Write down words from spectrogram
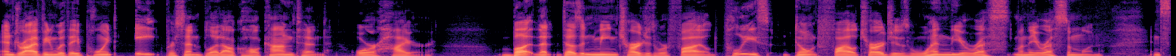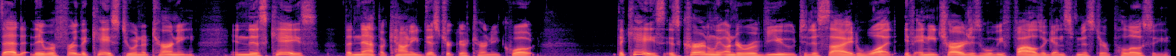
and driving with a 0.8% blood alcohol content or higher. But that doesn't mean charges were filed. Police don't file charges when the arrest when they arrest someone. Instead, they refer the case to an attorney. In this case, the Napa County District Attorney, quote, the case is currently under review to decide what, if any, charges will be filed against Mr. Pelosi.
